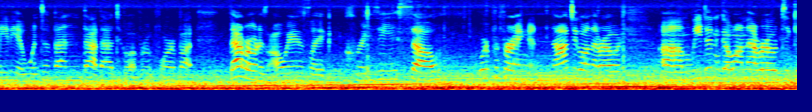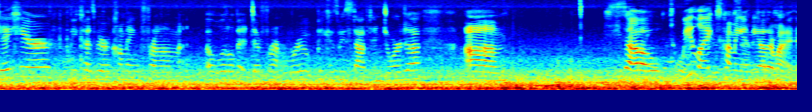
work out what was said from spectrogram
maybe it wouldn't have been that bad to go up Route 4, but that road is always like crazy, so we're preferring not to go on that road. Um, we didn't go on that road to get here because we were coming from a little bit different route because we stopped in Georgia. Um, so we liked coming in the other way.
